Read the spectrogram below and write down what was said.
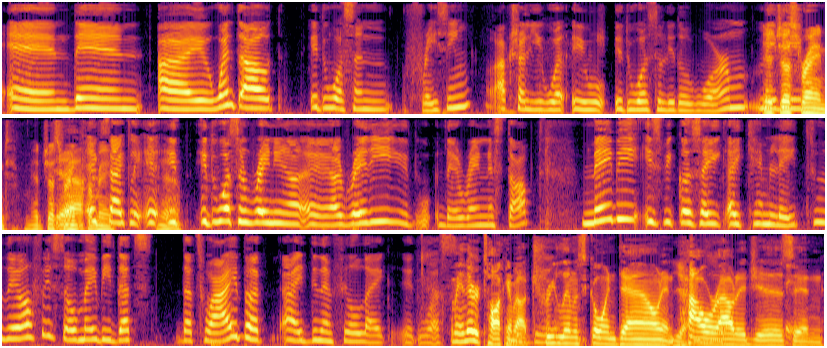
And then I went out. It wasn't freezing. Actually, wa- it, it was a little warm. Maybe It just rained. It just Yeah. rained for me. Exactly. It, Yeah. it it wasn't raining uh, uh, already. It, the rain stopped. Maybe it's because I I came late to the office, so maybe that's that's why. But I didn't feel like it was. I mean they were talking about deal. tree limbs going down and Yeah. power outages and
